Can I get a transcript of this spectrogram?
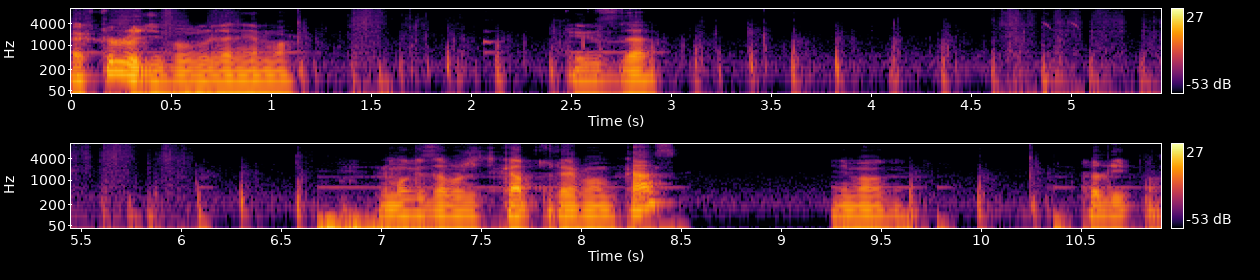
Jak tu ludzi w ogóle nie ma? XD. Nie mogę założyć kaptur jak mam kask? Nie mogę. To lipa.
